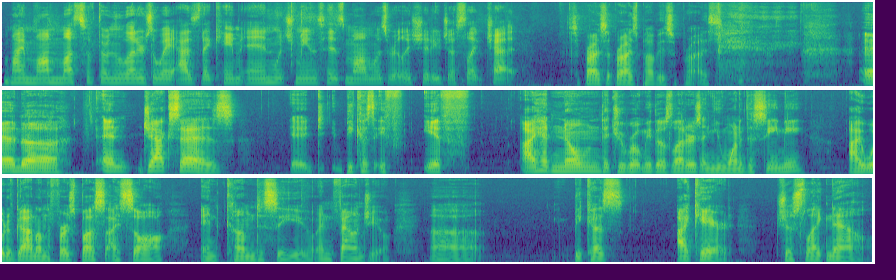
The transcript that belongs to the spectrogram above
my mom must have thrown the letters away as they came in, which means his mom was really shitty, just like Chet. Surprise, surprise, puppy, surprise. and uh and Jack says because if if I had known that you wrote me those letters and you wanted to see me, I would have gotten on the first bus I saw and come to see you and found you. Uh because I cared. Just like now.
